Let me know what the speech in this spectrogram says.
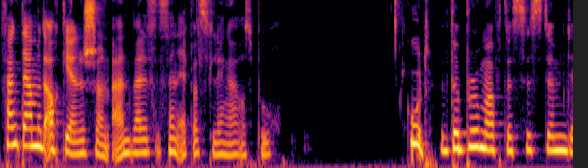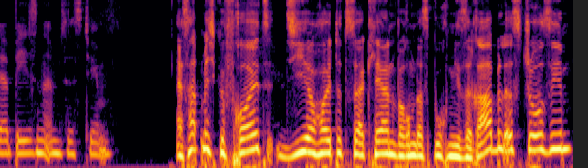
fangt damit auch gerne schon an, weil es ist ein etwas längeres Buch. Gut. The Broom of the System, der Besen im System. Es hat mich gefreut, dir heute zu erklären, warum das Buch miserabel ist, Josie.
